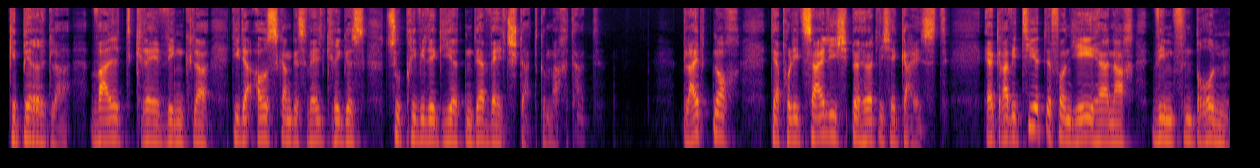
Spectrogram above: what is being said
Gebirgler, Waldkrähwinkler, die der Ausgang des Weltkrieges zu Privilegierten der Weltstadt gemacht hat. Bleibt noch der polizeilich-behördliche Geist. Er gravitierte von jeher nach Wimpfenbrunn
